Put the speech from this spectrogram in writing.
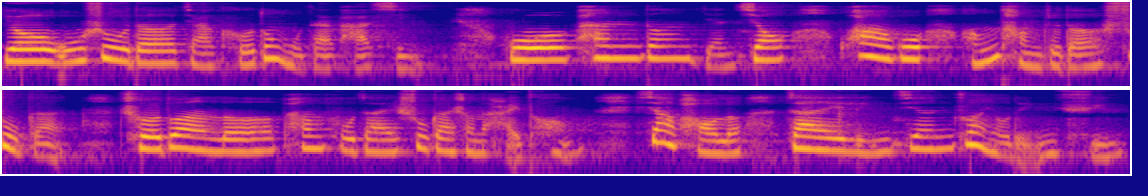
有无数的甲壳动物在爬行。我攀登岩礁，跨过横躺着的树干，扯断了攀附在树干上的海藤，吓跑了在林间转悠的鱼群。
